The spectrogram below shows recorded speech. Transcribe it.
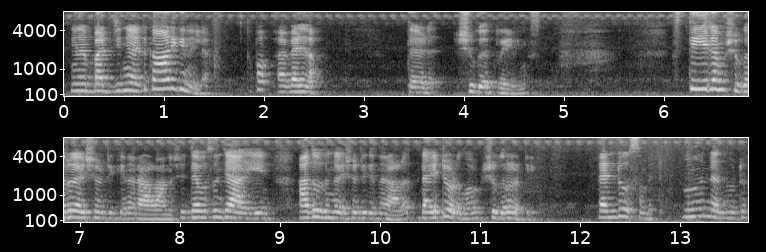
ഇങ്ങനെ ബഡ്ജിങ് ആയിട്ട് കാണിക്കുന്നില്ല. അപ്പോൾ വെള്ളം. തേർഡ് ഷുഗർ ക്രേവിങ്സ് സ്ഥിരം ഷുഗർ കഴിച്ചുകൊണ്ടിരിക്കുന്ന ഒരാളാണ്. ദിവസം ചായയും അതും ഇതും കഴിച്ചുകൊണ്ടിരിക്കുന്ന ഒരാൾ ഡയറ്റ് തുടങ്ങുമ്പോൾ ഷുഗർ കിട്ടി. രണ്ട് ദിവസം പറ്റും. മൂന്നിന്റെ അന്നോട്ട്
